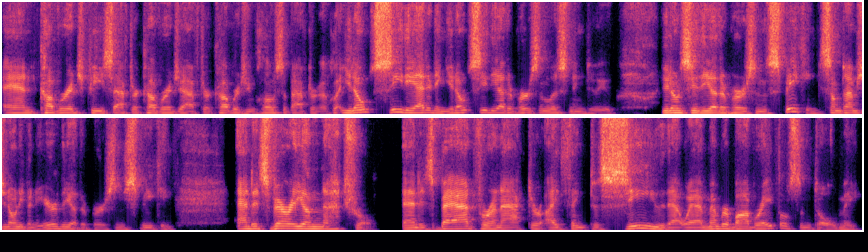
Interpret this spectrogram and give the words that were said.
and coverage piece after coverage after coverage and close up after you don't see the editing. You don't see the other person listening to you. You don't see the other person speaking. Sometimes you don't even hear the other person speaking. And it's very unnatural. And it's bad for an actor i think to see you that way. I remember bob rafelson told me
